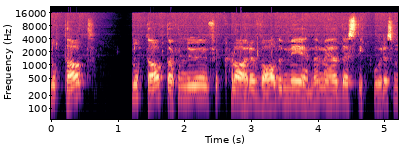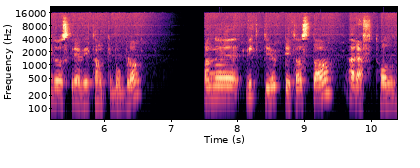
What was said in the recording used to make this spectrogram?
notat. Notat, da kan du forklare hva du mener med det stikkordet som du har skrevet i tankebobla. En eh, viktig hurtigtast da er F12.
